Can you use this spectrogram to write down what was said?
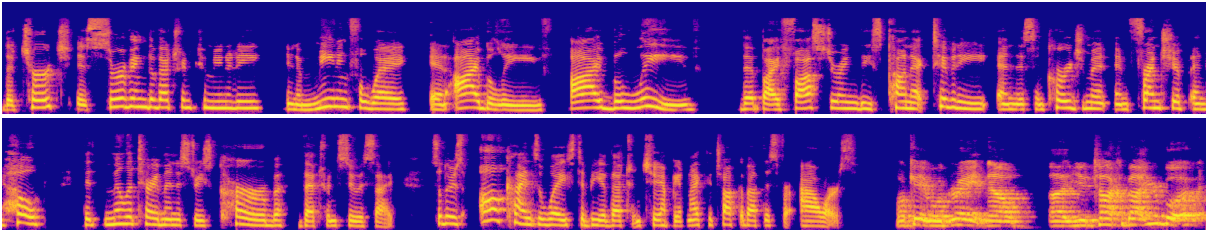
the church is serving the veteran community in a meaningful way. And I believe, I believe that by fostering these connectivity and this encouragement and friendship and hope, that military ministries curb veteran suicide. So there's all kinds of ways to be a veteran champion. I could talk about this for hours. Okay, well, great. Now, uh, you talk about your book,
